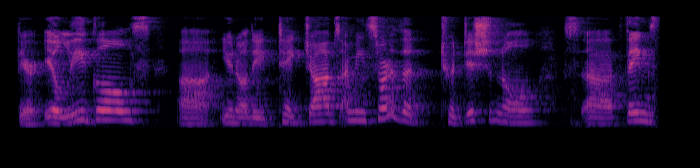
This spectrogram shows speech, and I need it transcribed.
they're illegals. Uh, you know, they take jobs. I mean, sort of the traditional uh, things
